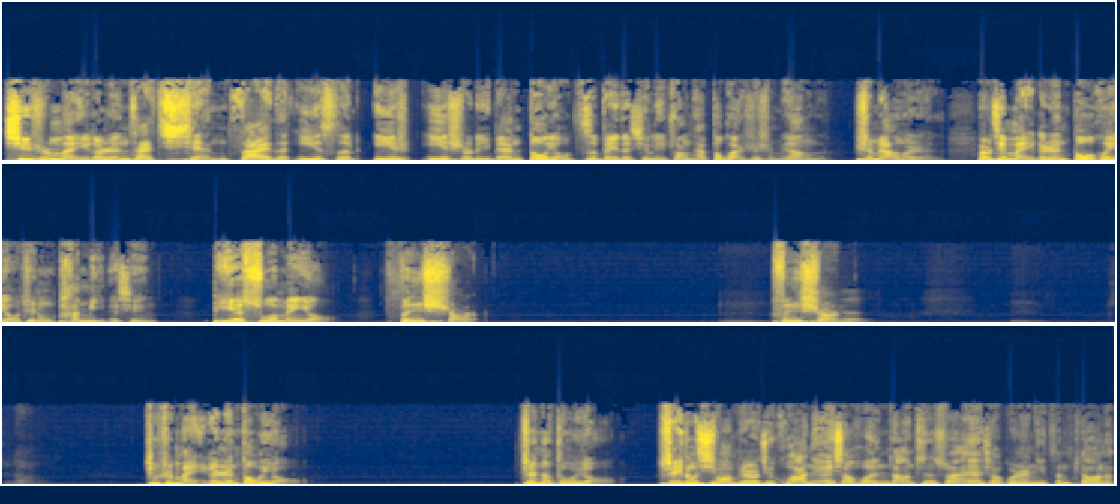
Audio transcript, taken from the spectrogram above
其实每个人在潜在的意思意识意识里边都有自卑的心理状态，不管是什么样子、什么样的人，而且每个人都会有这种攀比的心。别说没有，分事儿，嗯，分事儿感。觉嗯，就是每个人都有，真的都有，谁都希望别人去夸你。哎，小伙子，你长得真帅！哎呀，小姑娘，你真漂亮！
